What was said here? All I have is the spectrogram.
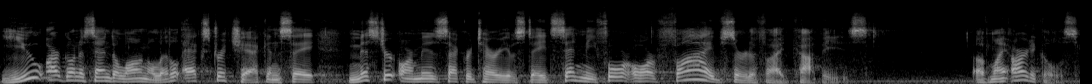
You are going to send along a little extra check and say, Mr. or Ms. Secretary of State, send me four or five certified copies of my articles.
